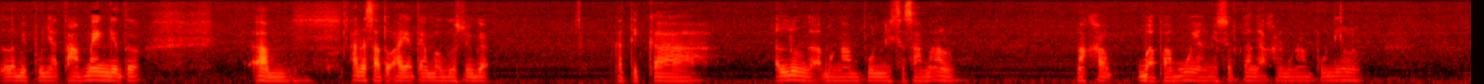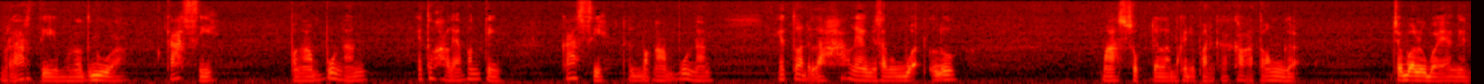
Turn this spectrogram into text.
lebih punya tameng gitu. Um, ada satu ayat yang bagus juga. Ketika lu nggak mengampuni sesama lu maka bapamu yang di surga nggak akan mengampuni lu. Berarti menurut gua kasih pengampunan itu hal yang penting. Kasih dan pengampunan itu adalah hal yang bisa membuat lu masuk dalam kehidupan kekal atau enggak. Coba lu bayangin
